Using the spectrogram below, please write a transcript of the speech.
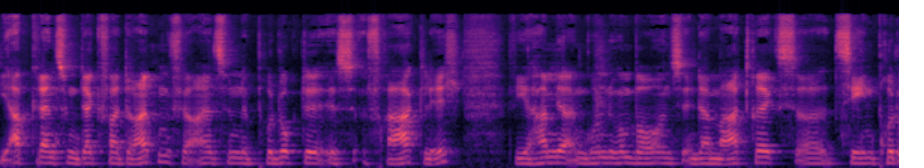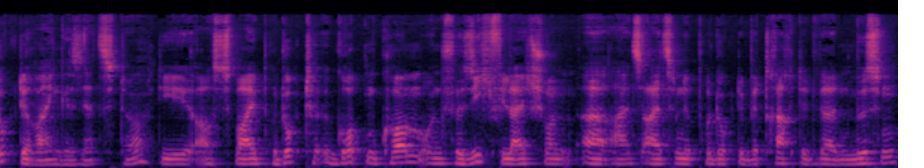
Die Abgrenzung der Quadranten für einzelne Produkte ist fraglich. Wir haben ja im Grunde genommen bei uns in der Matrix äh, zehn Produkte reingesetzt, ne, die aus zwei Produktgruppen kommen und für sich vielleicht schon äh, als einzelne Produkte betrachtet werden müssen.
